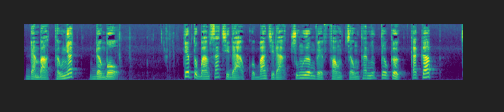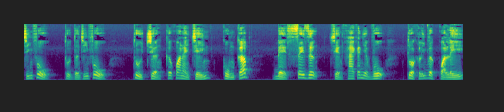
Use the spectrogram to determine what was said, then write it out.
đảm bảo thống nhất, đồng bộ. Tiếp tục bám sát chỉ đạo của Ban chỉ đạo Trung ương về phòng chống tham nhũng tiêu cực các cấp, Chính phủ, Thủ tướng Chính phủ, Thủ trưởng cơ quan hành chính cung cấp để xây dựng, triển khai các nhiệm vụ thuộc lĩnh vực quản lý,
